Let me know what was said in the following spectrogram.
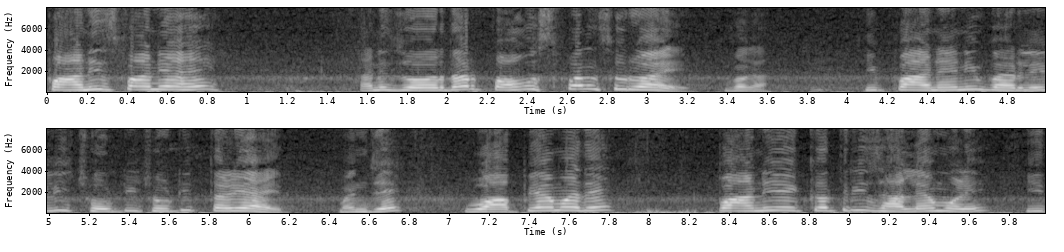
पाणीच पाणी आहे आणि जोरदार पाऊस पण सुरू आहे. बघा ही पाण्याने भरलेली छोटी छोटी तळी आहेत. म्हणजे वाप्यामध्ये पाणी एकत्रित झाल्यामुळे ही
